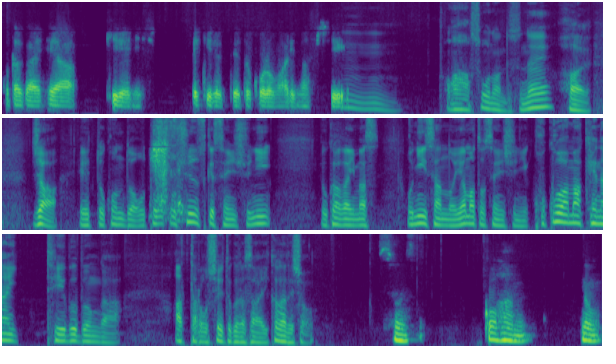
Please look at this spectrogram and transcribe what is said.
お互い部屋綺麗にしできるっていうところもありますし、うんうんああそうなんですね。はい。じゃあ、えっと、今度は弟俊介選手に伺います。お兄さんの大和選手にここは負けないっていう部分があったら教えてください。いかがでしょそうですね。ご飯の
